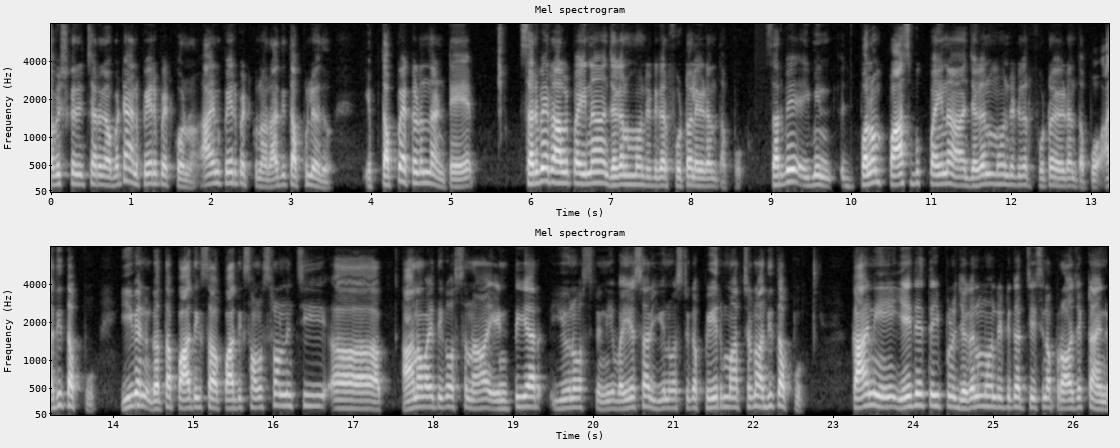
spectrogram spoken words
ఆవిష్కరించారు కాబట్టి ఆయన పేరు పెట్టుకున్నారు. ఆయన పేరు పెట్టుకున్నారు. అది తప్పు లేదు. తప్పు ఎక్కడుందంటే సర్వే రాళ్ళపైన జగన్మోహన్ రెడ్డి గారి ఫోటోలు వేయడం తప్పు. సర్వే ఐ మీన్ పొలం పాస్బుక్ పైన జగన్మోహన్ రెడ్డి గారి ఫోటో వేయడం తప్పు. అది తప్పు. ఈవెన్ గత పాతిక పాతిక సంవత్సరాల నుంచి ఆనవాయితీగా వస్తున్న ఎన్టీఆర్ యూనివర్సిటీని వైఎస్ఆర్ యూనివర్సిటీగా పేరు మార్చడం అది తప్పు. కానీ ఏదైతే ఇప్పుడు జగన్మోహన్ రెడ్డి గారు చేసిన ప్రాజెక్ట్ ఆయన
